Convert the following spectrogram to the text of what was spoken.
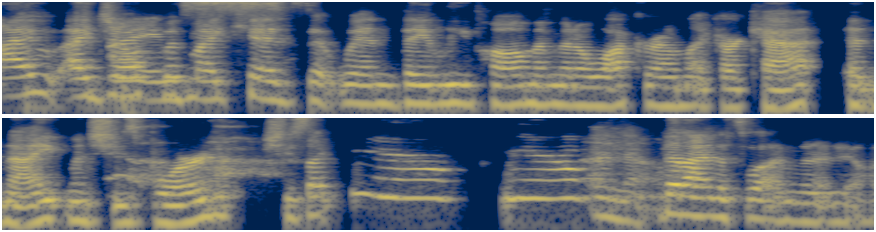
I I joke I'm with my kids that when they leave home, I'm gonna walk around like our cat at night when she's bored. She's like meow meow. i know Then I that's what I'm gonna do.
